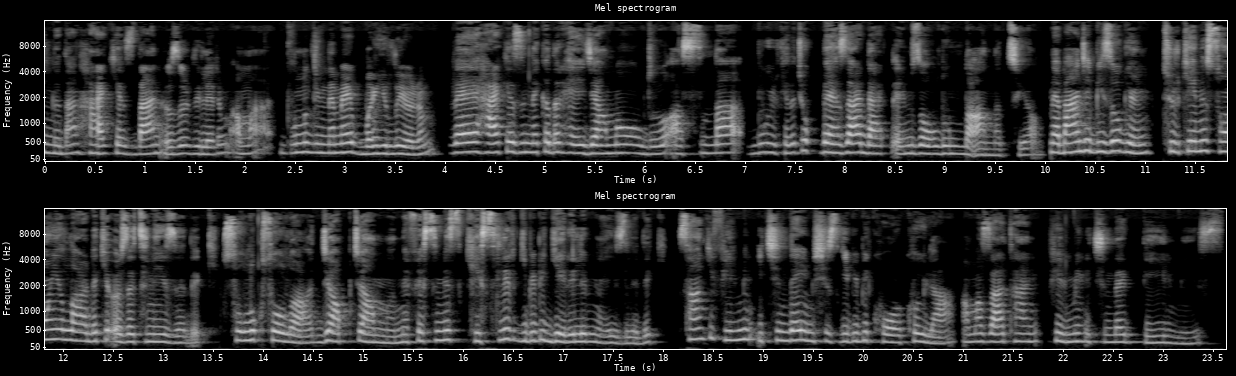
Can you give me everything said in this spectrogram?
Şimdiden herkesten özür dilerim ama bunu dinlemeye bayılıyorum. Ve herkesin ne kadar heyecanlı olduğu aslında bu ülkede çok benzer dertlerimiz olduğunu da anlatıyor. Ve bence biz o gün Türkiye'nin son yıllardaki özetini izledik. Soluk soluğa, cap canlı, nefesimiz kesilir gibi bir gerilimle izledik. Sanki filmin içindeymişiz gibi bir korkuyla ama zaten filmin içinde değil miyiz?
